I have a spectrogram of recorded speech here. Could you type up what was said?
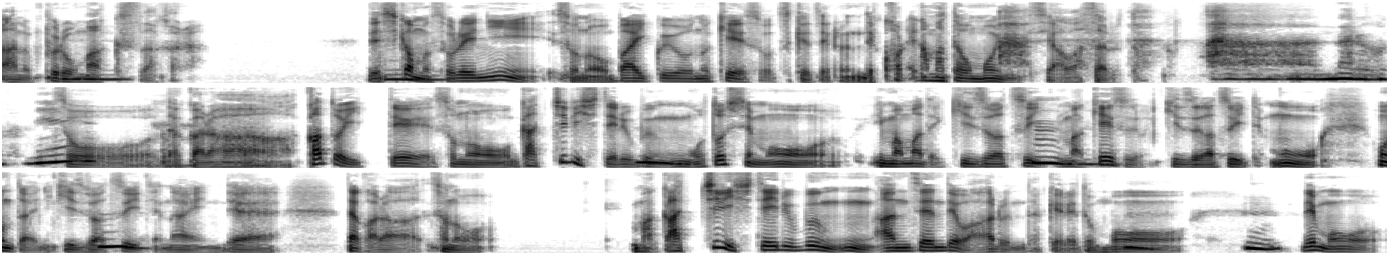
あの、プロマックスだから。で、しかもそれに、そのバイク用のケースをつけてるんで、これがまた重いんですよ、合わさると。ああ、なるほどね。そう。だから、かといって、その、がっちりしてる分、うん落としても、今まで傷はつい、うんまあ、ケースに傷がついても、本体に傷はついてないんで、だから、その、まあ、がっちりしている分、安全ではあるんだけれども、うん。でも、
